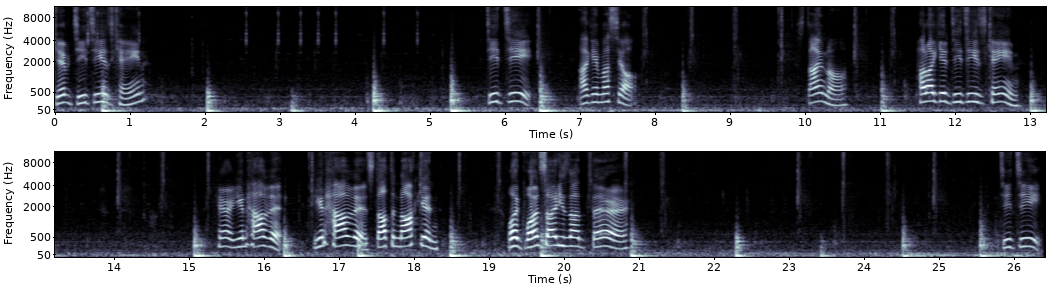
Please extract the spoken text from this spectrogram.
Give DT his cane? DT! あげますよ Steiner! How do I give DT his cane? Here, you can have it! You can have it! Stop the knocking! Look, one side he's not there! DT!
